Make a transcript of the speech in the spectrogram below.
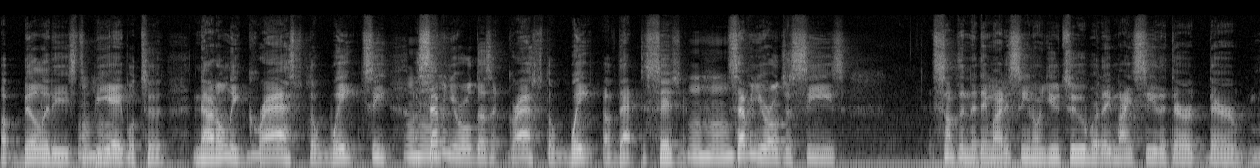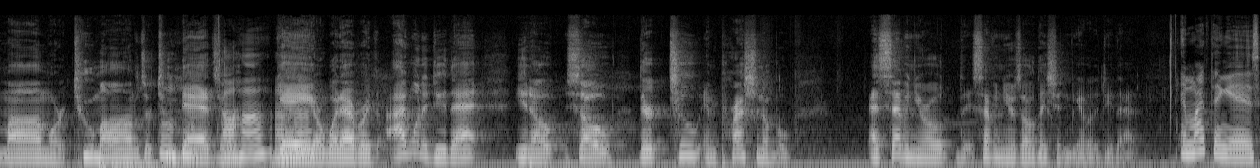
abilities to be able to not only grasp the weight. See, Mm-hmm. a seven year old doesn't grasp the weight of that decision. Mm-hmm. Seven year old just sees something that they might have seen on YouTube, or they might see that their their mom or two moms or 2 dads are Uh-huh, gay uh-huh. or whatever. I want to do that, you know. So they're too impressionable. At seven year old, seven years old, they shouldn't be able to do that. And my thing is,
